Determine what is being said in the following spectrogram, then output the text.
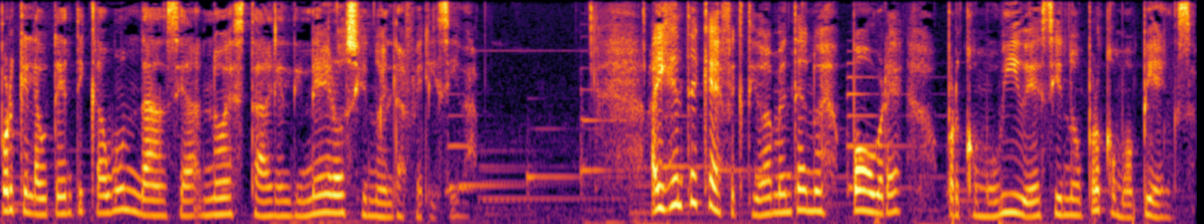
porque la auténtica abundancia no está en el dinero, sino en la felicidad. Hay gente que efectivamente no es pobre por cómo vive, sino por cómo piensa.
